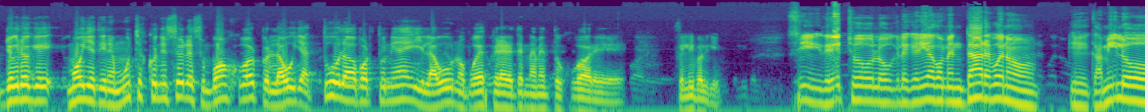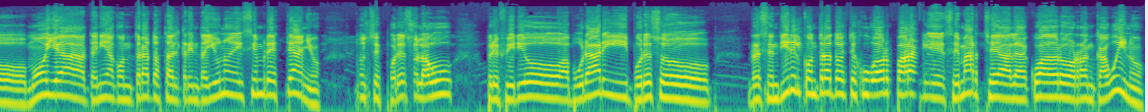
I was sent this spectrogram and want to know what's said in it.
yo creo que Moya tiene muchas condiciones, es un buen jugador, pero la U ya tuvo la oportunidad y la U no puede esperar eternamente a un jugador, eh, Felipe Alguín. Sí, de hecho, lo que le quería comentar, bueno, que Camilo Moya tenía contrato hasta el 31 de diciembre de este año. Entonces, por eso la U prefirió apurar y por eso rescindir el contrato de este jugador para que se marche al cuadro rancagüino.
